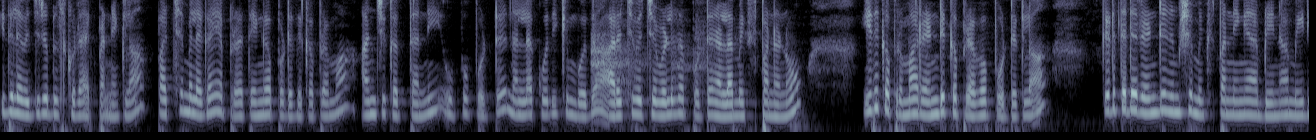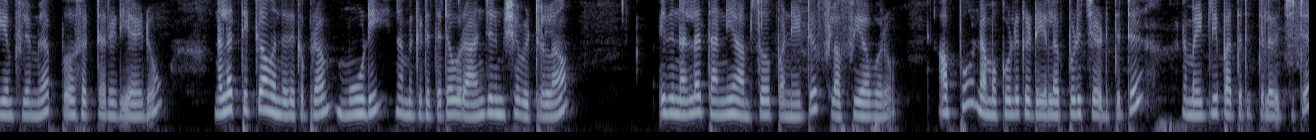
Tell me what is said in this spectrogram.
இதில் வெஜிடபிள்ஸ் கூட ஆட் பண்ணிக்கலாம். பச்சை மிளகாய் அப்புறம் தேங்காய் போட்டதுக்கப்புறமா அஞ்சு கப் தண்ணி உப்பு போட்டு நல்லா கொதிக்கும் போது அரைச்சி வச்ச விழுத போட்டு நல்லா மிக்ஸ் பண்ணணும். இதுக்கப்புறமா ரெண்டு கப் ரவை போட்டுக்கலாம். கிட்டத்தட்ட ரெண்டு நிமிஷம் மிக்ஸ் பண்ணிங்க அப்படின்னா மீடியம் ஃப்ளேமில் பர்ஃபெக்டாக ரெடி ஆகிடும் நல்லா திக்காக வந்ததுக்கப்புறம் மூடி நம்ம கிட்டத்தட்ட ஒரு அஞ்சு நிமிஷம் விட்டுறலாம். இது நல்லா தண்ணியை அப்சர்வ் பண்ணிவிட்டு ஃப்ளஃபியாக வரும். அப்போது நம்ம கொழுக்கட்டையில் பிடிச்சி எடுத்துகிட்டு நம்ம இட்லி பாத்திரத்தில் வச்சுட்டு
